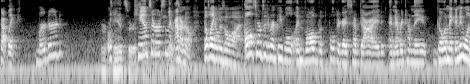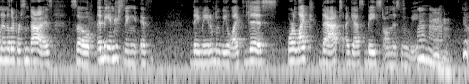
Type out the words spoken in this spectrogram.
got like murdered, Or or cancer. Or cancer or something. I don't know, but like it was a lot all sorts of different people involved with the poltergeist have died, and every time they go and make a new one, another person dies. So it'd be interesting if they made a movie like this or like that, I guess, based on this movie. mm-hmm. Yeah.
